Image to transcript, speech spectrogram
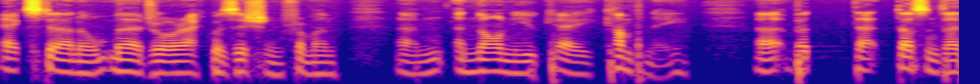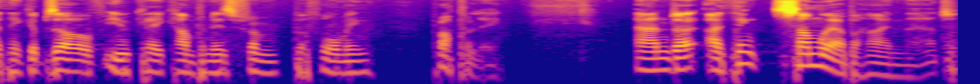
external merger or acquisition from an, um, a non UK company, uh, but that doesn't, I think, absolve UK companies from performing properly. And uh, I think somewhere behind that,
